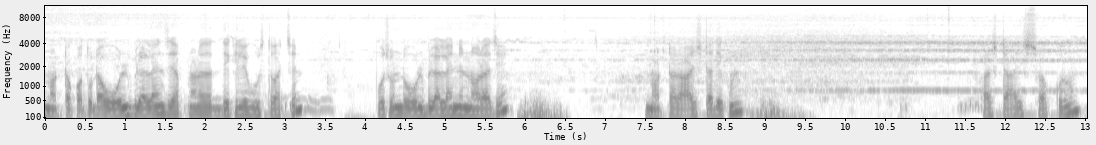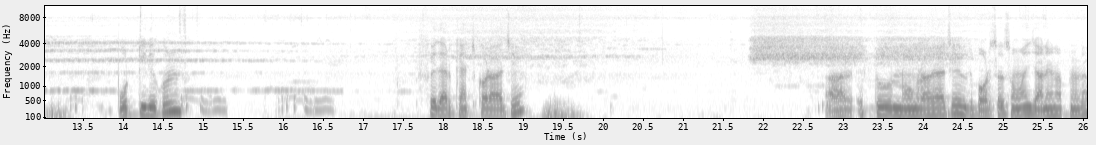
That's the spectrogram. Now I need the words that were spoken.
নটটা কতটা ওল্ড ব্লার লাইন যে আপনারা দেখলে বুঝতে পারছেন। প্রচণ্ড ওল্ড ব্লার লাইনের নর আছে। নটটার আইসটা দেখুন। ফার্স্ট আইস শখ করুন। পোটটি দেখুন। ফেদার ক্যাচ করা আছে। আর একটু নোংরা হয়ে আছে, বর্ষার সময়, জানেন আপনারা।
